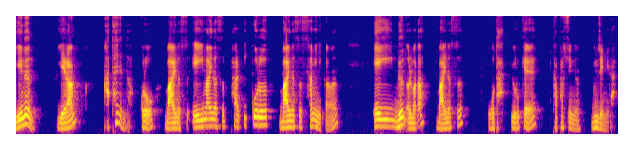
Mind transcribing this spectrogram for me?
얘는 얘랑 같아야 된다. 그로 마이너스 a 마이너스 8 이꼬르 마이너스 3이니까 a는 얼마다? 마이너스 5다. 이렇게 답할 수 있는 문제입니다.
